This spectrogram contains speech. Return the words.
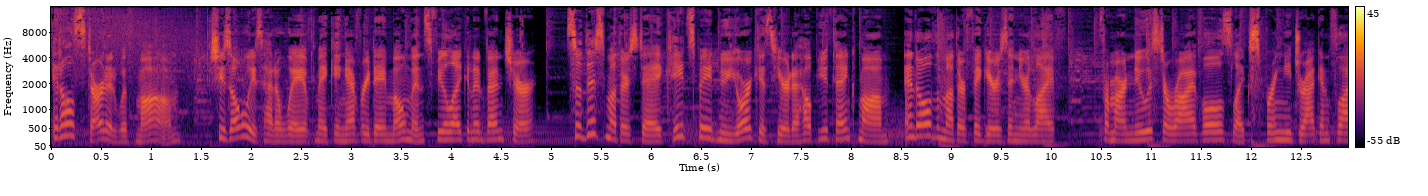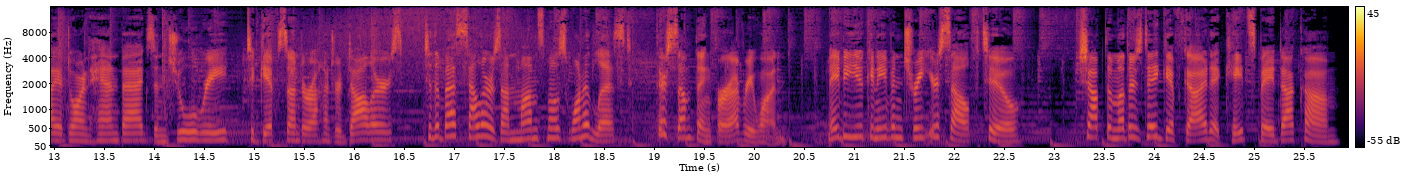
It all started with mom. She's always had a way of making everyday moments feel like an adventure. So this Mother's Day, Kate Spade New York is here to help you thank mom and all the mother figures in your life. From our newest arrivals, like springy dragonfly adorned handbags and jewelry, to gifts under $100, to the best sellers on mom's most wanted list, there's something for everyone. Maybe you can even treat yourself, too. Shop the Mother's Day gift guide at katespade.com.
